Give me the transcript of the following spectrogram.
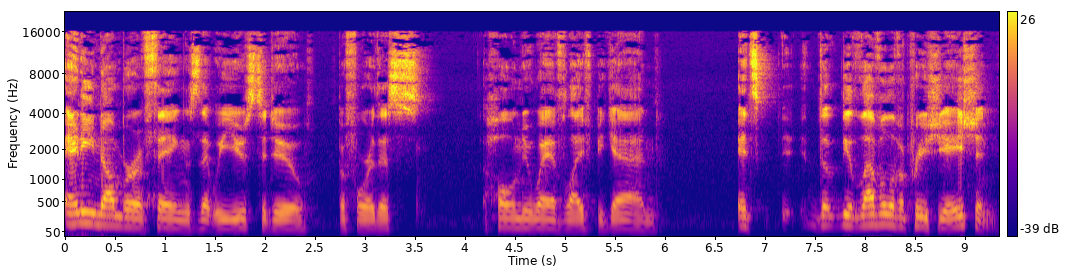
any number of things that we used to do before this whole new way of life began. It's the the level of appreciation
